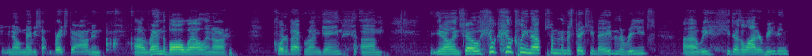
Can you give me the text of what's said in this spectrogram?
You know, maybe something breaks down and uh, ran the ball well in our quarterback run game. Um, you know, and so he'll he'll clean up some of the mistakes he made in the reads. Uh, we he does a lot of reading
